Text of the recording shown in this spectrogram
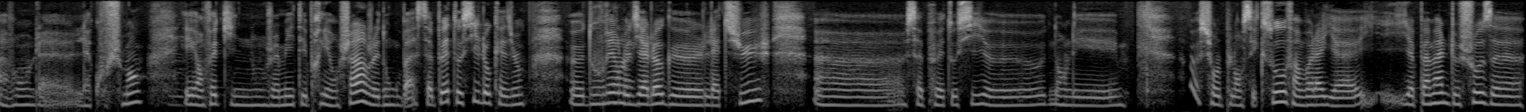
avant l'accouchement. Mm. et en fait qui n'ont jamais été pris en charge. Et donc bah ça peut être aussi l'occasion euh, d'ouvrir le dialogue euh, là-dessus. Euh, ça peut être aussi dans les sur le plan sexo, enfin voilà, il y a, y a, pas mal de choses à,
